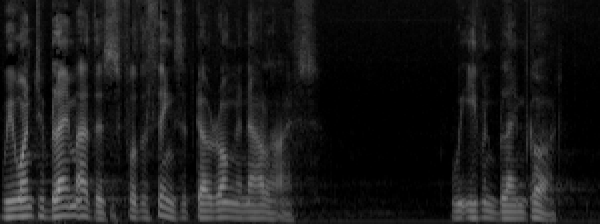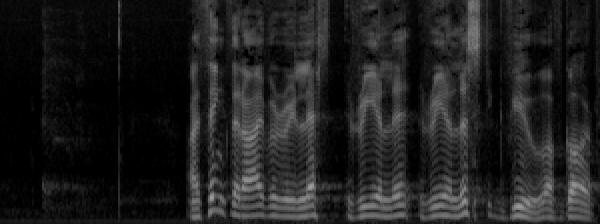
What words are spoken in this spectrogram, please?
We want to blame others for the things that go wrong in our lives. We even blame God. I think that I have a realistic view of God.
